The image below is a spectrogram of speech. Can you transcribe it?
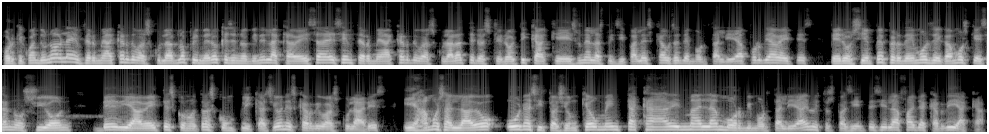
Porque cuando uno habla de enfermedad cardiovascular, lo primero que se nos viene en la cabeza es enfermedad cardiovascular aterosclerótica, que es una de las principales causas de mortalidad por diabetes, pero siempre perdemos, digamos, que esa noción de diabetes con otras complicaciones cardiovasculares y dejamos al lado una situación que aumenta cada vez más la morbimortalidad de nuestros pacientes y la falla cardíaca.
